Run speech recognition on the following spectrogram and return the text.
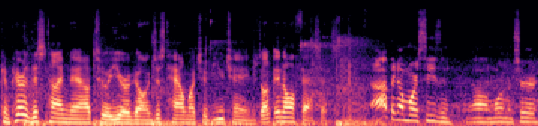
compare this time now to a year ago and just how much have you changed on, in all facets? I think I'm more seasoned, um, more mature.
